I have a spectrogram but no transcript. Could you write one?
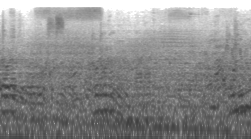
ルを起こすトラブルなら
